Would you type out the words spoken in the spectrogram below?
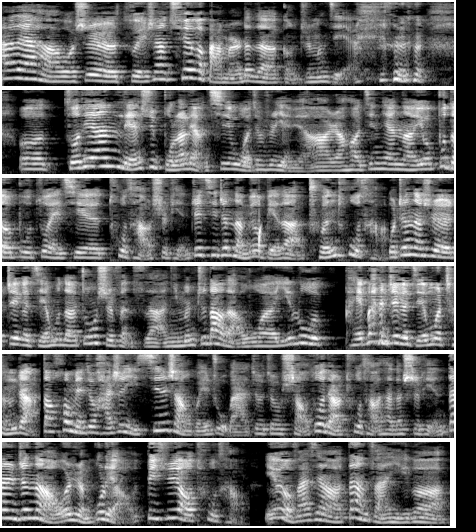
Hello，大家好，我是嘴上缺个把门的的耿直萌姐。我昨天连续补了两期，我就是演员啊。然后今天呢，又不得不做一期吐槽视频。这期真的没有别的，纯吐槽。我真的是这个节目的忠实粉丝啊！你们知道的，我一路陪伴这个节目成长，到后面就还是以欣赏为主吧，就就少做点吐槽他的视频。但是真的，我忍不了，必须要吐槽，因为我发现啊，但凡一个。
